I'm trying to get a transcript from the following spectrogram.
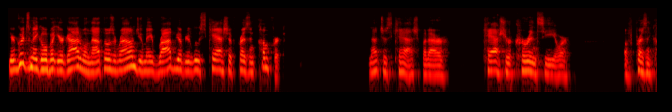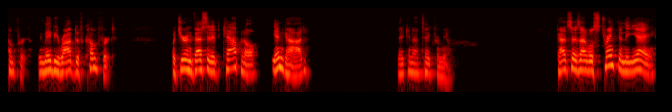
Your goods may go, but your God will not. Those around you may rob you of your loose cash of present comfort. Not just cash, but our cash or currency or of present comfort. We may be robbed of comfort but you're invested capital in God, they cannot take from you. God says, I will strengthen thee, yea.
